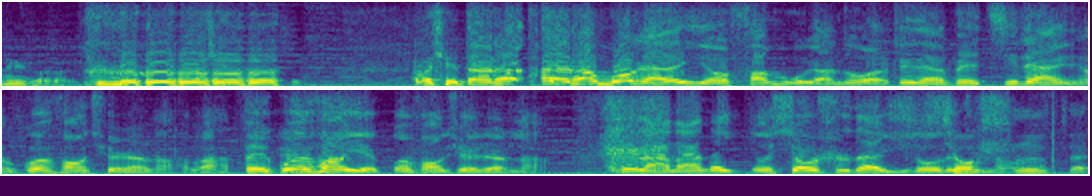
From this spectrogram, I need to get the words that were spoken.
那个的，就 是而且但是他但是他魔改的已经反哺原作了，这点被基站已经官方确认了，好吧？被官方也官方确认了，这俩男的已经消失在宇宙的消尽头了。失在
